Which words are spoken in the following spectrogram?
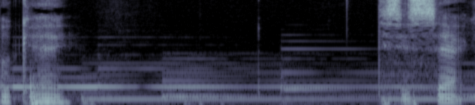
Okay. This is Zach.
